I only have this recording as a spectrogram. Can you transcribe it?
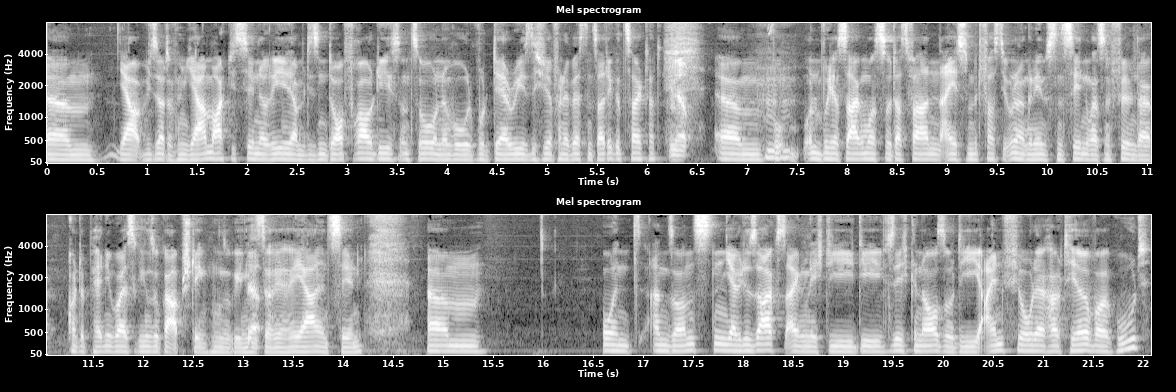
ähm, ja, wie gesagt, auf dem Jahrmarkt die Szenerie, ja, mit diesen Dorfraudis und so, ne, wo, wo Derry sich wieder von der besten Seite gezeigt hat. Ja. Ähm, wo, und wo ich auch sagen muss, so, das waren eigentlich so mit fast die unangenehmsten Szenen im ganzen Film. Da konnte Pennywise gegen sogar abstinken, so gegen Ja. diese realen Szenen. Ähm, und ansonsten, ja, wie du sagst eigentlich, die, die sehe ich genauso. Die Einführung der Charaktere war gut.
